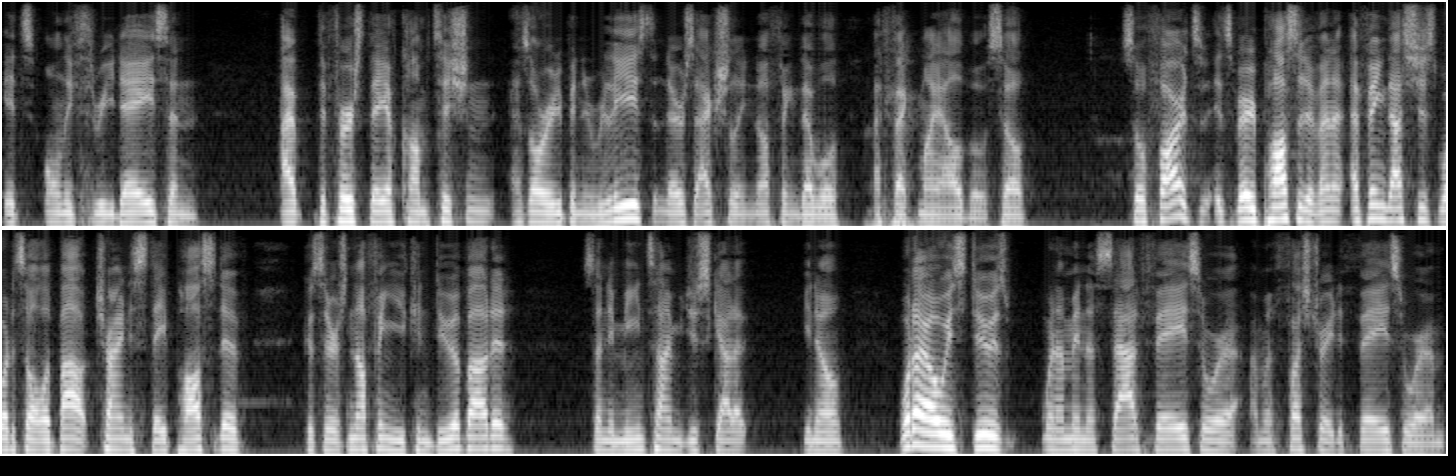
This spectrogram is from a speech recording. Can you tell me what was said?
it's only three days and I, the first day of competition has already been released and there's actually nothing that will affect my elbow. So, so far it's, it's very positive and I, I think that's just what it's all about, trying to stay positive because there's nothing you can do about it. So in the meantime, you just gotta, you know, what I always do is when I'm in a sad phase or I'm a frustrated phase or I'm,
